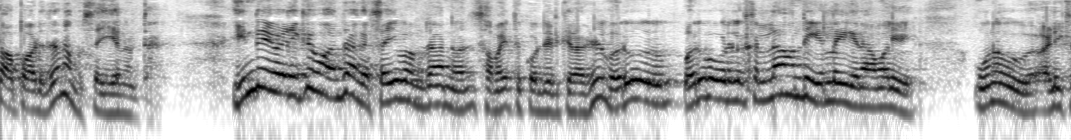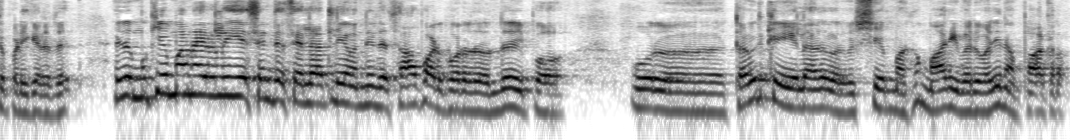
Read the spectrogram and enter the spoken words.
சாப்பாடு தான் நம்ம செய்யணுன்ட்டார் இன்றைய வரைக்கும் வந்து அங்கே சைவம் தான் வந்து சமைத்து கொண்டிருக்கிறார்கள். வரு வருபவர்களுக்கெல்லாம் வந்து இல்லை இல்லாமல் உணவு அளிக்கப்படுகிறது. இது முக்கியமான ரிலீஜியஸ் சென்டர்ஸ் எல்லாத்துலேயும் வந்து இந்த சாப்பாடு போடுறது வந்து இப்போது ஒரு தவிர்க்க இயலாத ஒரு விஷயமாக மாறி வருவதை நாம் பார்க்குறோம்.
